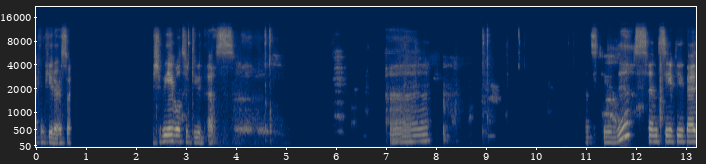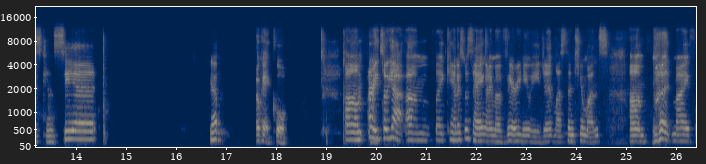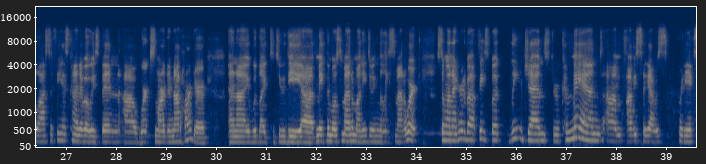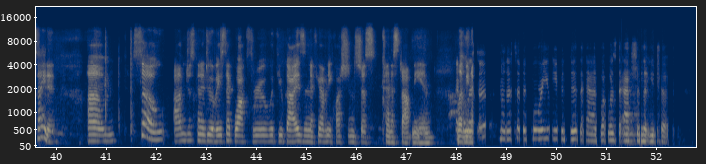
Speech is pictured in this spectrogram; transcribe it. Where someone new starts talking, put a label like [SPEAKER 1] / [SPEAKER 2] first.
[SPEAKER 1] computer, so I should be able to do this. Uh, let's do this and see if you guys can see it.
[SPEAKER 2] Yep.
[SPEAKER 1] Okay, cool. Um, all right, so yeah, um, like Candace was saying, I'm a very new agent, less than two months. Um, but my philosophy has kind of always been uh, work smarter, not harder. And I would like to do the uh, make the most amount of money doing the least amount of work. So when I heard about Facebook lead gens through Command, um, obviously I was pretty excited. Um, so I'm just going to do a basic walkthrough with you guys. And if you have any questions, just kind of stop me and let me know.
[SPEAKER 2] Melissa, before you even did the ad, what was the action that you took?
